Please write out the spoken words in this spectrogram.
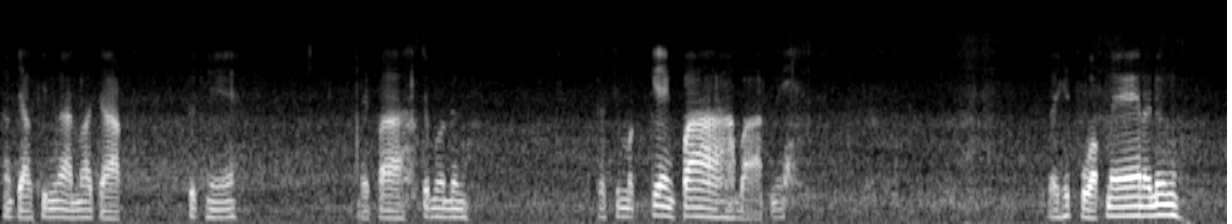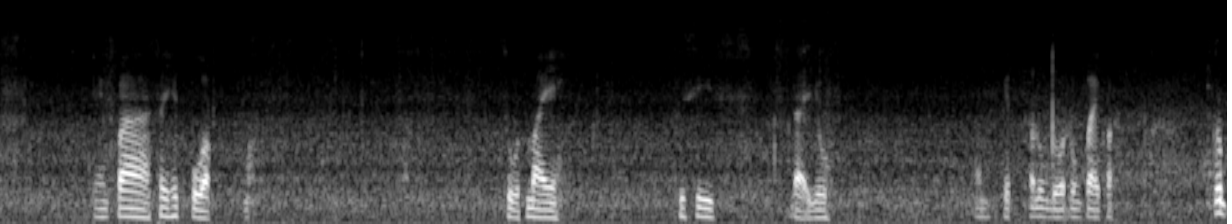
หลังจากทีมงานมาจากตึกแห ได้ปลาจำนวนหนึ่งก็สิมาแกล้งปลาบาทนี่ได้เฮ็ดปวกแน่หน่อยหนึงแกงปลาใส่เฮ็ดปวก สูตรใหม่คือซีได้อยู่เอาเก็ดเอาลูกโดดลงไปก่อนกึ๊บ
